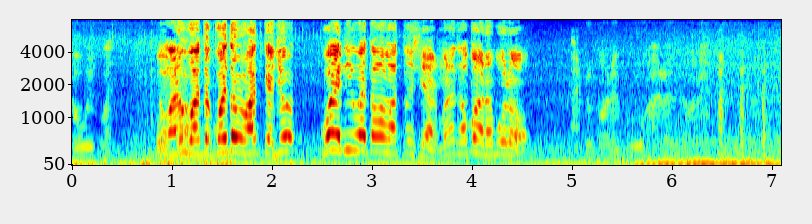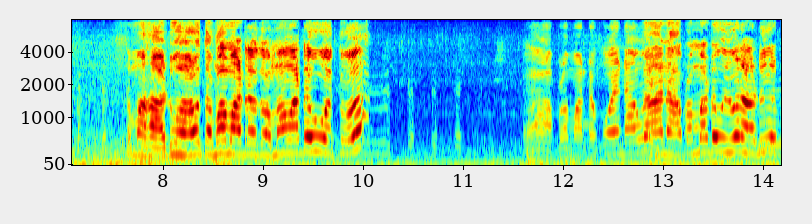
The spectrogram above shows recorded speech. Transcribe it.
કહું એક વાત? તમારું વાત કોઈ તમે વાત કહેજો. કોઈ નહીં હોય તમારી વાત તો યાર મને ખબર હે બોલો. આટલું મારે બહુ હારો હતો હાડું હાડો તમારા માટે હતો. અમારા માટે એવું હતું હા. આપણા માટે કોઈ ના હોય. ના ના આપણા માટે એવું હાડું યાર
